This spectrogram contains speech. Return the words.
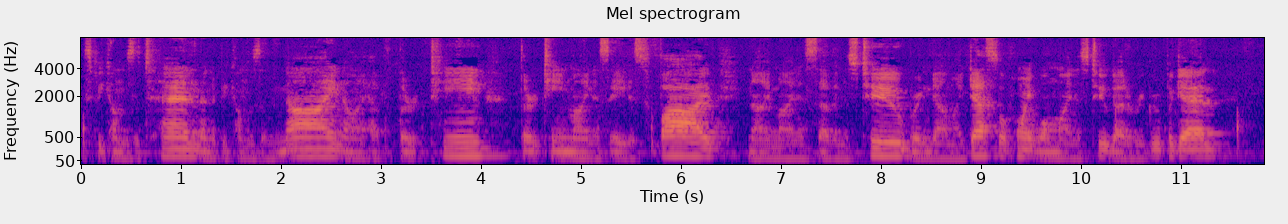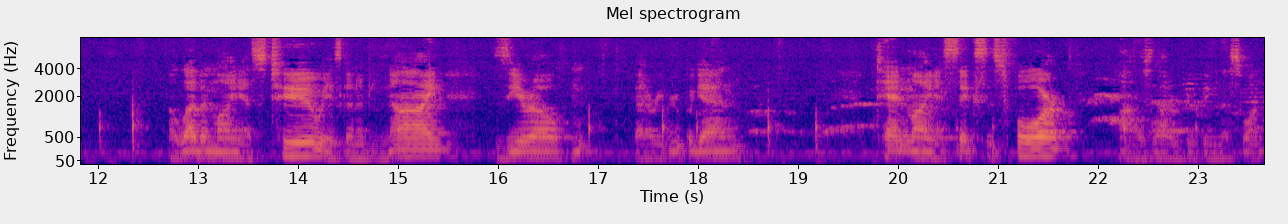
this becomes a 10, then it becomes a 9, now I have 13, 13 minus 8 is 5, 9 minus 7 is 2, bring down my decimal point, 1 minus 2, got to regroup again, 11 minus 2 is going to be 9, 0, hmm, Gotta regroup again. 10 minus 6 is 4. Wow, there's a lot of regrouping in this one.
